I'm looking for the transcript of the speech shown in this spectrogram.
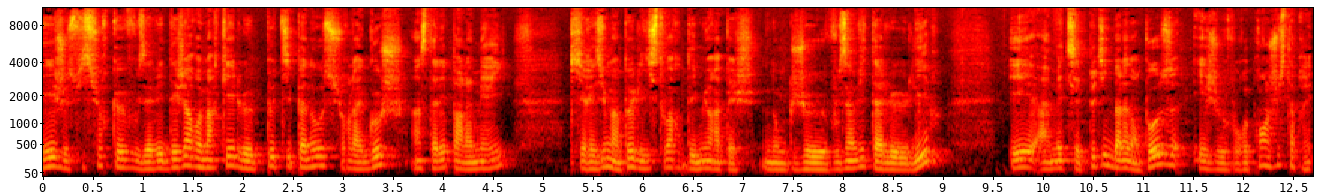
et je suis sûr que vous avez déjà remarqué le petit panneau sur la gauche installé par la mairie qui résume un peu l'histoire des murs à pêche. Donc je vous invite à le lire et à mettre cette petite balade en pause et je vous reprends juste après.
